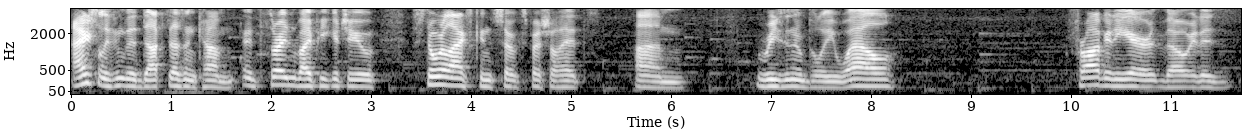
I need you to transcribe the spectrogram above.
I actually think the duck doesn't come. It's threatened by Pikachu. Snorlax can soak special hits um, reasonably well. Frogadier, though it is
